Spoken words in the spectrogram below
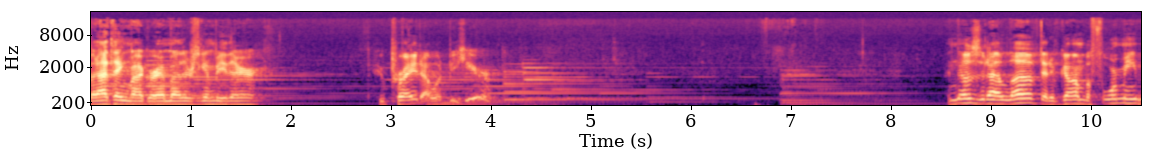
but I think my grandmother's going to be there who prayed I would be here. And those that I love that have gone before me,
